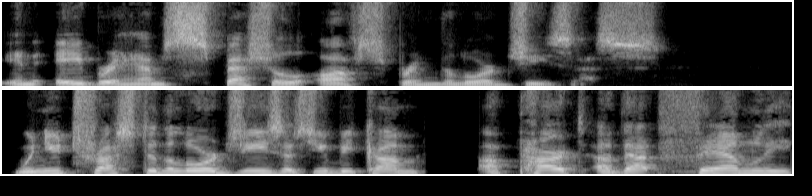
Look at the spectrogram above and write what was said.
in Abraham's special offspring, the Lord Jesus. When you trust in the Lord Jesus, you become a part of that family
